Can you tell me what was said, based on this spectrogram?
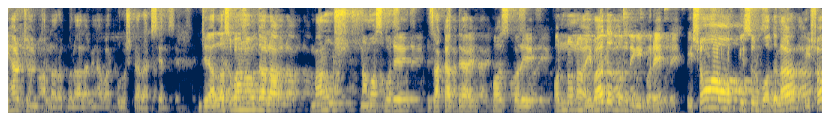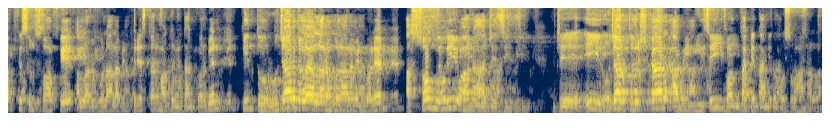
ইহার জন্য আল্লাহ রব্বুল আলমিন আবার পুরস্কার রাখছেন। যে আল্লাহ সুবাহ মানুষ নামাজ পড়ে জাকাত দেয়, হজ করে, অন্যান্য ইবাদত বন্দেগি করে, এই সব কিছুর বদলা, এই সব কিছুর সবকে আল্লাহ রবুল আলমিন ফেরেস্তার মাধ্যমে দান করবেন। কিন্তু রোজার বেলায় আল্লাহ রবুল আলমিন বলেন আর আসৌমলি ওয়ানা যে এই রোজার পুরস্কার আমি নিজেই বান্দাকে দান করব সুহান আল্লাহ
